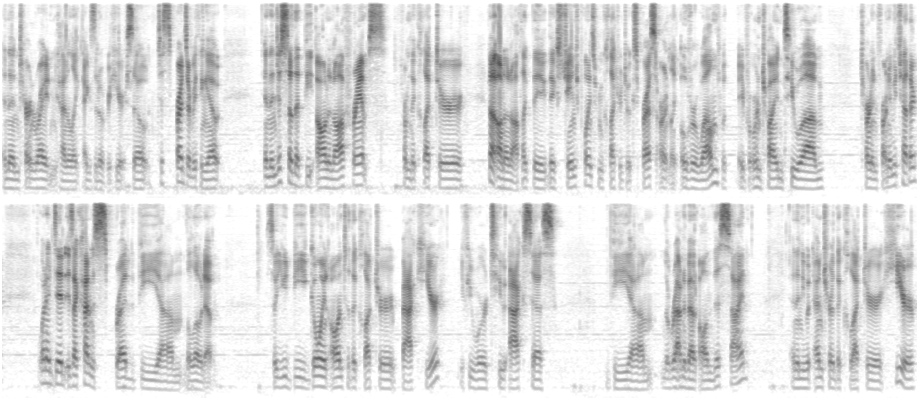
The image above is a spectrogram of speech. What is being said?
and then turn right and kind of like exit over here. So just spreads everything out. And then just so that the on and off ramps from the collector not on and off, like the, the exchange points from collector to express aren't like overwhelmed with everyone trying to um, turn in front of each other. What I did is I kind of spread the, um, the loadout. So you'd be going onto the collector back here if you were to access the, um, the roundabout on this side. And then you would enter the collector here,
